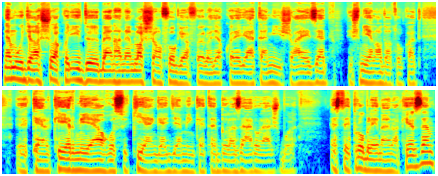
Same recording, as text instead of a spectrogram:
nem úgy lassúak, hogy időben, hanem lassan fogja föl, hogy akkor egyáltalán mi is a helyzet, és milyen adatokat kell kérnie ahhoz, hogy kiengedje minket ebből az árulásból. Ezt egy problémának érzem,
